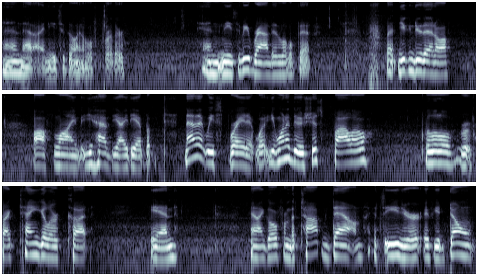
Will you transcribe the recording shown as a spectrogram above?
And that eye needs to go in a little further. And needs to be rounded a little bit. But you can do that off offline, but you have the idea. But now that we sprayed it, what you want to do is just follow the little rectangular cut in and I go from the top down. It's easier. If you don't,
